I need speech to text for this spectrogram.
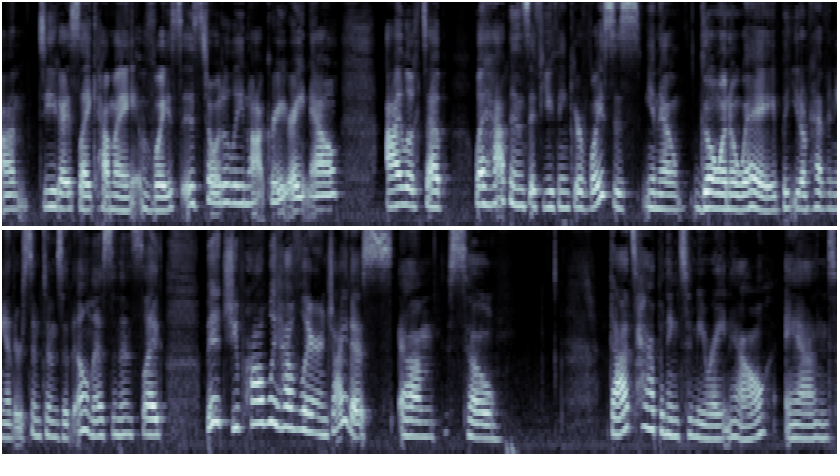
Um, do you guys like how my voice is totally not great right now? I looked up what happens if you think your voice is, you know, going away, but you don't have any other symptoms of illness. And it's like, bitch, you probably have laryngitis. Um, so that's happening to me right now. And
